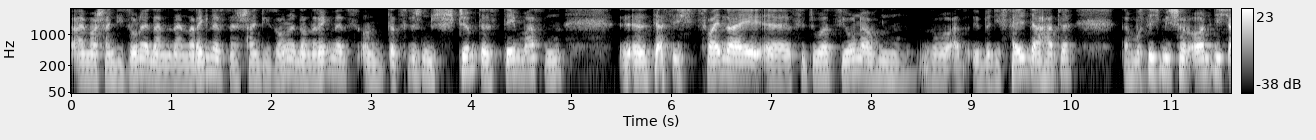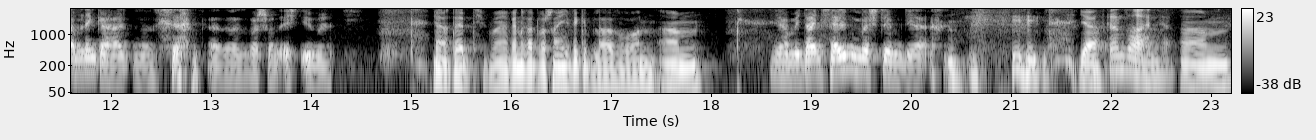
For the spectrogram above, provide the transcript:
einmal scheint die Sonne, dann, dann regnet es, dann scheint die Sonne, dann regnet es und dazwischen stürmt es dem Massen, äh, dass ich zwei, drei äh, Situationen auf dem, so, also über die Felder hatte. Da musste ich mich schon ordentlich am Lenker halten. Also das war schon echt übel. Ja, da hätte mein Rennrad wahrscheinlich weggeblasen worden. Ähm, ja, mit deinen Felgen bestimmt, ja. ja. Das kann sein, ja. Ähm,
